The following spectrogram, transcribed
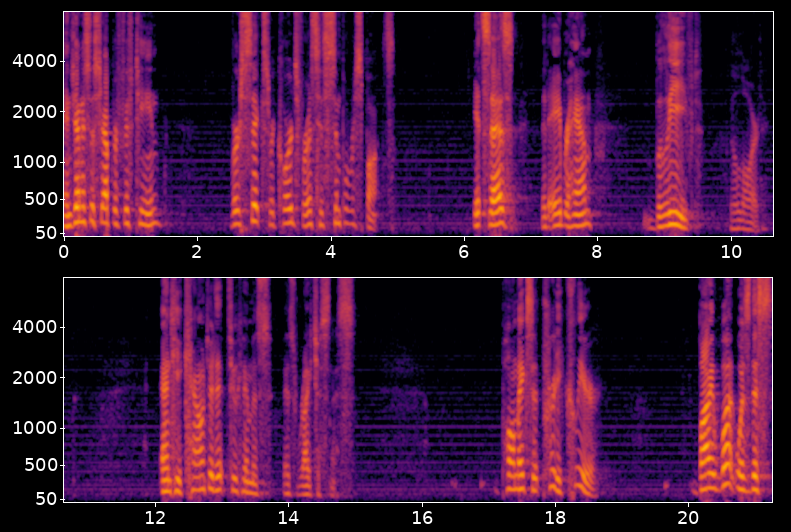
In Genesis chapter 15, verse 6 records for us his simple response. It says that Abraham believed the Lord and he counted it to him as, as righteousness. Paul makes it pretty clear. By what was this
